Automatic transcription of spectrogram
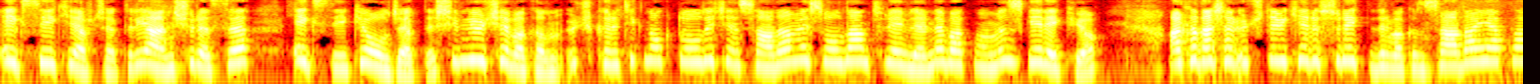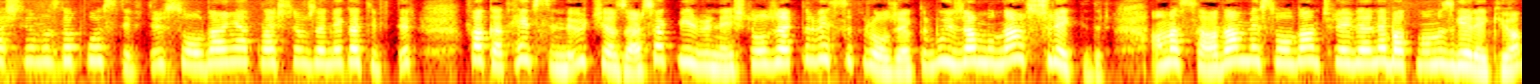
Eksi 2 yapacaktır. Yani şurası eksi 2 olacaktır. Şimdi 3'e bakalım. 3 kritik nokta olduğu için sağdan ve soldan türevlerine bakmamız gerekiyor. Arkadaşlar 3'te bir kere süreklidir. Bakın sağdan yaklaştığımızda pozitiftir. Soldan yaklaştığımızda negatiftir. Fakat hepsinde 3 yazarsak birbirine eşit olacaktır ve 0 olacaktır. Bu yüzden bunlar süreklidir. Ama sağdan ve soldan türevlerine bakmamız gerekiyor.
